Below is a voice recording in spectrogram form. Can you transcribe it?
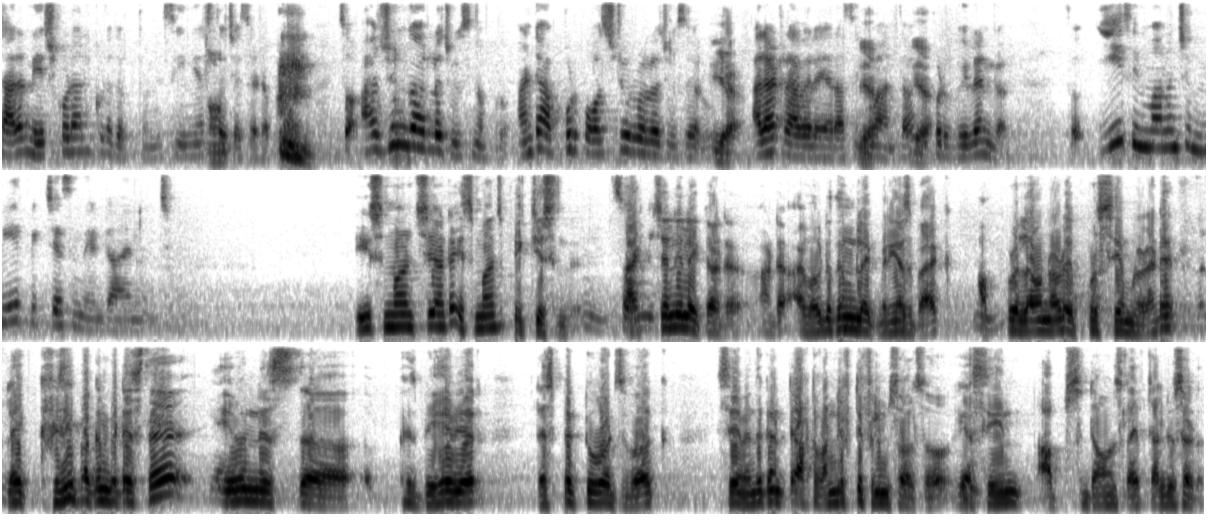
చాలా నేర్చుకోవడానికి కూడా దొరుకుతుంది సీనియర్స్తో చేసేటప్పుడు. సో అర్జున్ గారిలో చూసినప్పుడు అంటే అప్పుడు పాజిటివ్ రోల్లో చూసారు. అలా ట్రావెల్ అయ్యారు ఆ సినిమా అంతా. ఇప్పుడు విలన్గా. సో ఈ సినిమా నుంచి మీరు పిక్ చేసింది ఏంటి ఆయన నుంచి? ఈ సినిమా నుంచి అంటే ఈ సినిమా నుంచి పిక్ చేసింది. యాక్చువల్లీ లైక్ అంటే I work them like many years back అప్పుడు ఎలా ఉన్నాడు ఎప్పుడు సేమ్ ఉన్నాడు. అంటే లైక్ ఫిజిక్ పక్కన పెట్టేస్తే even his his behaviour respect towards work same ఎందుకంటే after one fifty films also ఈ సీన్ అప్స్ డౌన్స్ లైఫ్ చాలా చూసాడు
